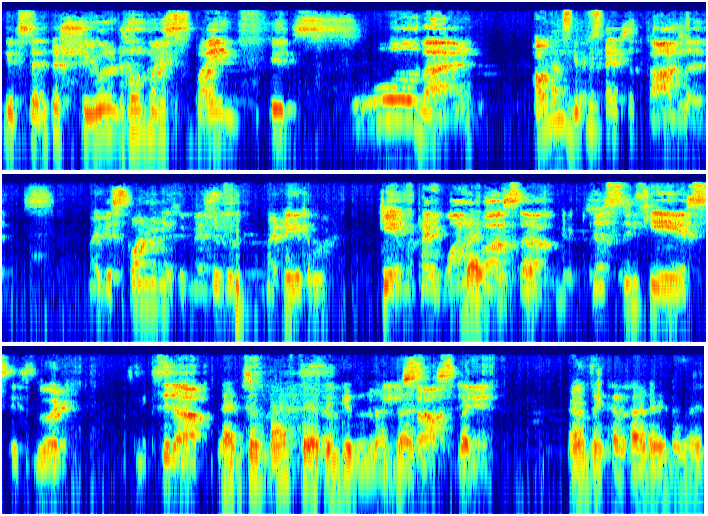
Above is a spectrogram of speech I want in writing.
It sent a shiver down my spine. It's so bad. How many different types of carbs are in this? My disappointment is immeasurable. My days would. Okay, I'm gonna try one That's pasta it. just in case it's good. Let's mix it up. The actual pasta I think isn't that Tomato bad. sauce But in. I don't think I've had it in a while.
